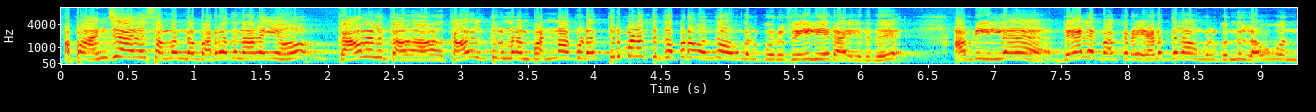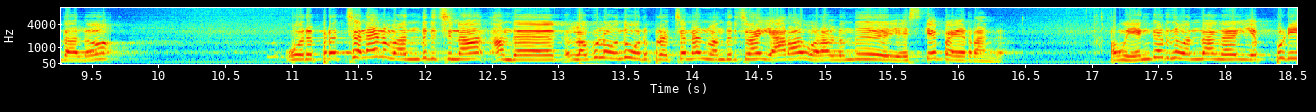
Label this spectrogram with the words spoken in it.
அப்போ அஞ்சு ஆறு சம்பந்தம் வர்றதுனாலையும் காதல் கா- காதல் திருமணம் பண்ணால் கூட திருமணத்துக்கு அப்புறம் வந்து அவங்களுக்கு ஒரு ஃபெயிலியர் ஆகிடுது அப்படி இல்லை வேலை பார்க்குற இடத்துல அவங்களுக்கு வந்து லவ் வந்தாலும் ஒரு பிரச்சனைன்னு வந்துருச்சுன்னா அந்த லவ்வில் வந்து ஒரு பிரச்சனைன்னு வந்துருச்சுன்னா யாராவது ஒரு ஆள் வந்து எஸ்கேப் ஆயிடுறாங்க. அவங்க எங்கேருந்து வந்தாங்க? எப்படி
